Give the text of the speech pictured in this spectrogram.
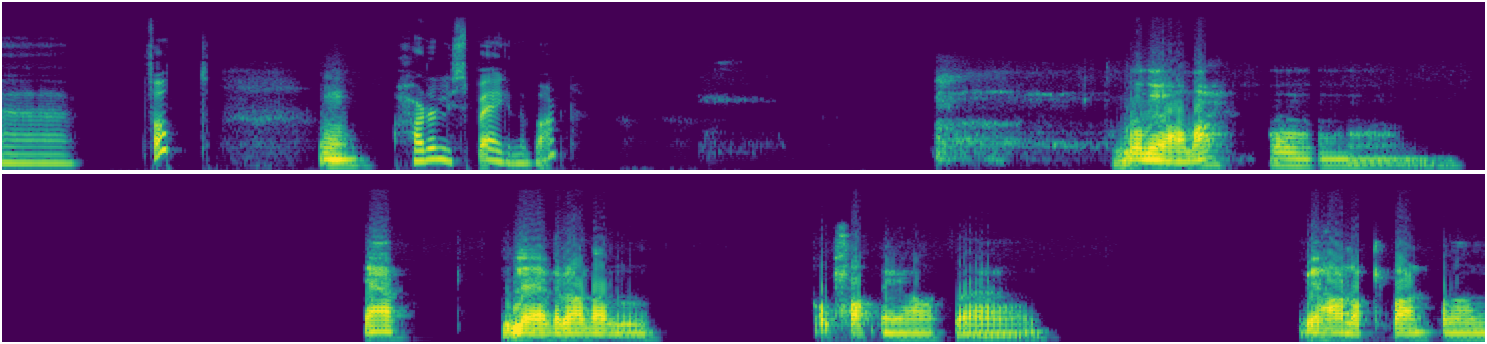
eh, fått, mm. har du lyst på egne barn? Både ja og nei. Jeg lever av den oppfatninga at eh, vi har nok barn på den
